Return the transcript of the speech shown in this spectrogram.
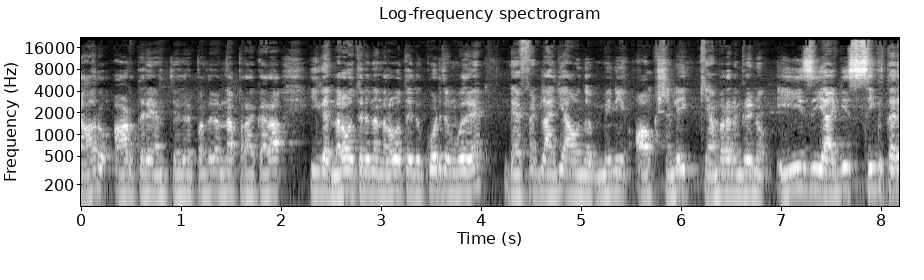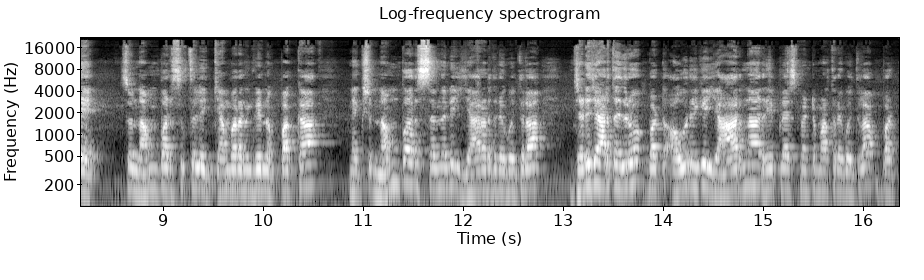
ಯಾರು ಆಡ್ತಾರೆ ಅಂತ ಹೇಳಿದ್ರಪ್ಪ ಅಂದ್ರೆ ನನ್ನ ಪ್ರಕಾರ ಈಗ ನಲವತ್ತರಿಂದ ನಲವತ್ತೈದು ಕೋಟಿ ತಗೊಂಡ್ರೆ ಡೆಫಿನೆಟ್ ಆಗಿ ಆ ಒಂದು ಮಿನಿ ಆಕ್ಷನ್ ಅಲ್ಲಿ ಕ್ಯಾಮರನ್ ಗ್ರೀನ್ ಈಸಿಯಾಗಿ ಸಿಗ್ತಾರೆ. ಸೊ ನಂಬರ್ ಸಿಕ್ಸ್ ಅಲ್ಲಿ ಕ್ಯಾಮರನ್ ಗ್ರೀನ್ ಪಕ್ಕ? ನೆಕ್ಸ್ಟ್ ನಂಬರ್ ಸೆವೆನ್ ಅಲ್ಲಿ ಯಾರು ಆಡ್ತಾರೆ ಗೊತ್ತಿಲ್ಲ? ಜಡೇಜಾ ಆಡ್ತಾ ಇದ್ರು ಬಟ್ ಅವರಿಗೆ ಯಾರನ್ನ ರೀಪ್ಲೇಸ್ಮೆಂಟ್ ಮಾಡ್ತಾರೆ ಗೊತ್ತಿಲ್ಲ ಬಟ್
